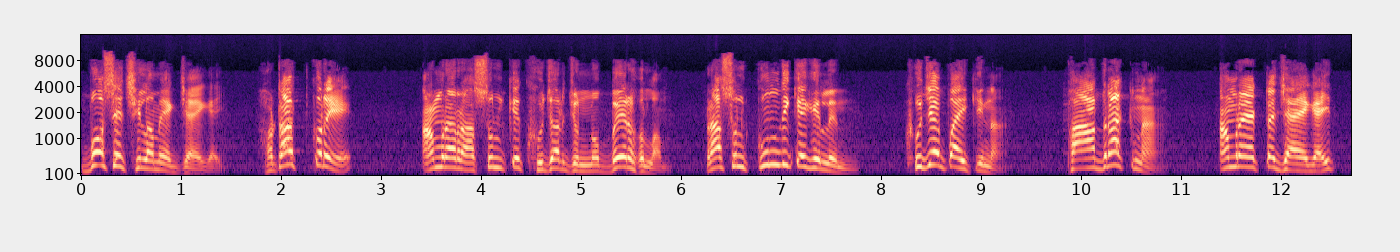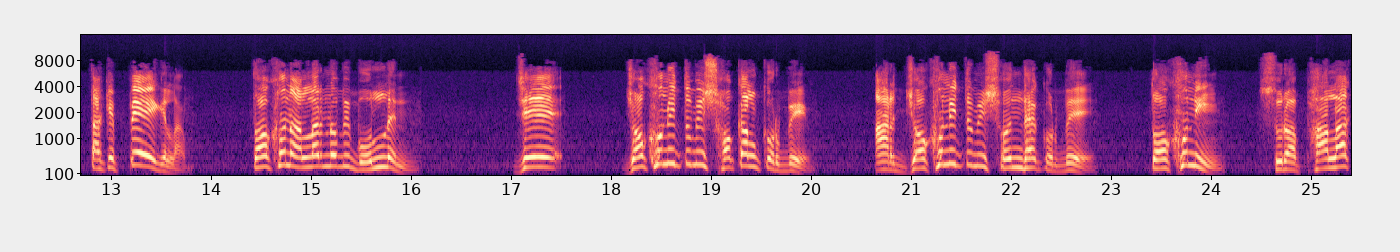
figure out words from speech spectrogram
বসেছিলাম এক জায়গায়। হঠাৎ করে আমরা রাসুলকে খোঁজার জন্য বের হলাম। রাসুল কোন দিকে গেলেন? খুঁজে পাই কিনা? ফাদরাক না? আমরা একটা জায়গায় তাকে পেয়ে গেলাম। তখন আল্লাহর নবী বললেন যে, যখনই তুমি সকাল করবে আর যখনই তুমি সন্ধ্যা করবে, তখনই সুরা ফালাক,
